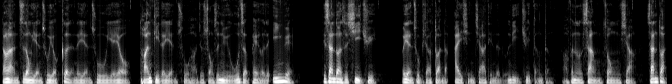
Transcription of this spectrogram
当然，这种演出有个人的演出，也有团体的演出哈，就总是女舞者配合着音乐。第三段是戏剧，会演出比较短的爱情、家庭的伦理剧等等啊，分成上中下三段，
